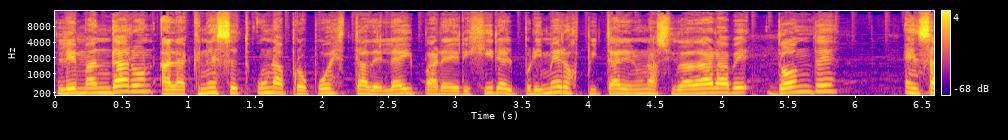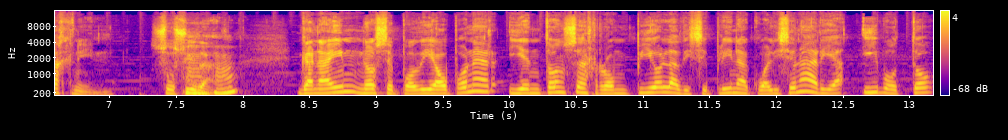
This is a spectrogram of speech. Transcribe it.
Le mandaron a la Knesset una propuesta de ley para erigir el primer hospital en una ciudad árabe, donde En Sajnín, su ciudad. Ujú. Ganaim no se podía oponer y entonces rompió la disciplina coalicionaria y votó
